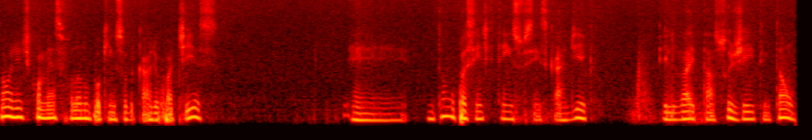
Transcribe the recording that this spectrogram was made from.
Então a gente começa falando um pouquinho sobre cardiopatias. É, então o paciente que tem insuficiência cardíaca ele vai estar tá sujeito, então,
